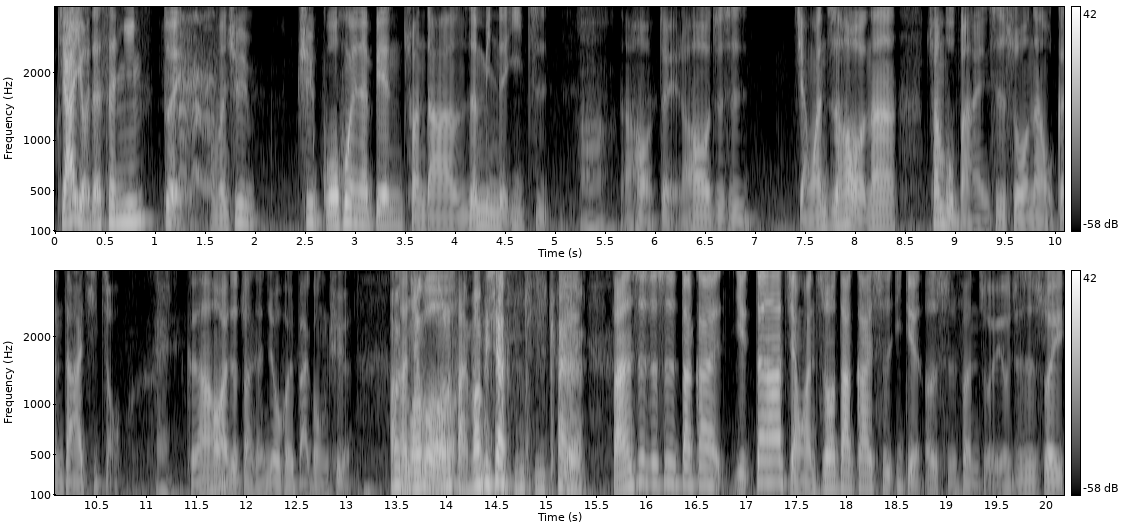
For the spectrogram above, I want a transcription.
加油的声音。对，我们去。去国会那边传达人民的意志。啊，然后对，然后就是讲完之后，那川普本来是说，那我跟大家一起走，哎，可是他后来就转身就回白宫去了，那结果往反方向离开了。反正是就是大概也，但他讲完之后，大概是一点二十分左右，就是所以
